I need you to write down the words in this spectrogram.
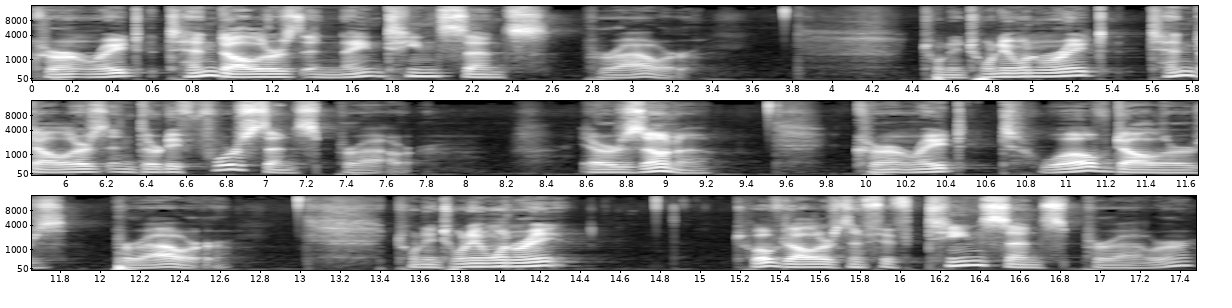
current rate $10.19 per hour. 2021 rate $10.34 per hour. Arizona, current rate $12 per hour. 2021 rate $12.15 per hour.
